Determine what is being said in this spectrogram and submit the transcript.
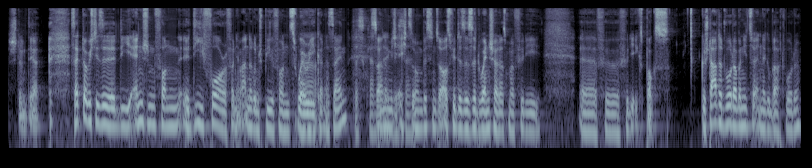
Stimmt, ja. Es hat, glaube ich, diese, die Engine von äh, D4, von dem anderen Spiel von Swery, Ja, kann das sein? das kann sah nämlich echt sein. so ein bisschen so aus wie dieses Adventure, das mal für die, äh, für, für die Xbox gestartet wurde, aber nie zu Ende gebracht wurde.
